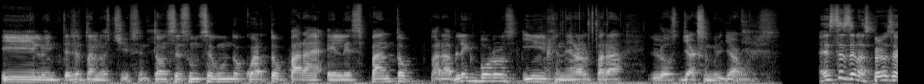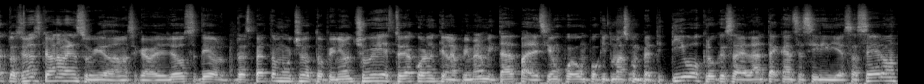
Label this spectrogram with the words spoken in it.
y lo interceptan los Chiefs. Entonces un segundo cuarto para el espanto, para Blake Bortles y en general para los Jacksonville Jaguars. Esta es de las peores actuaciones que van a ver en su vida, damas y caballeros. Yo digo, respeto mucho tu opinión, Chuy. Estoy de acuerdo en que en la primera mitad parecía un juego un poquito más competitivo. Creo que se adelanta Kansas City 10 a 0.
